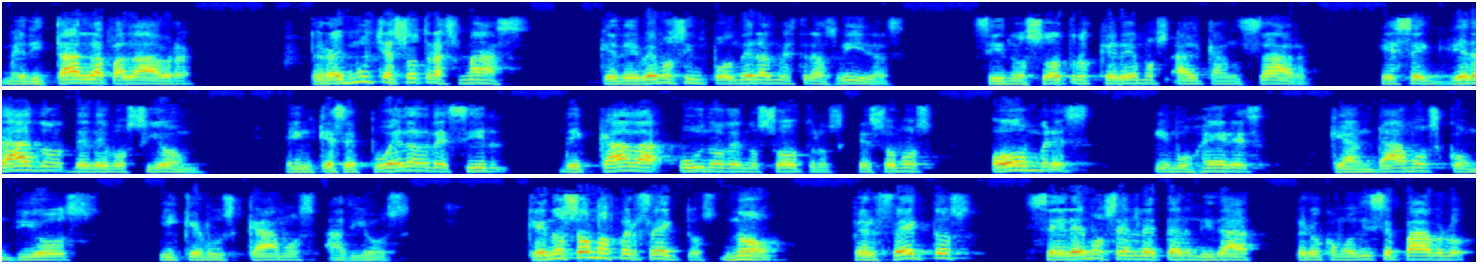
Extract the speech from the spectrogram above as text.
meditar la palabra, pero hay muchas otras más que debemos imponer a nuestras vidas si nosotros queremos alcanzar ese grado de devoción en que se pueda decir de cada uno de nosotros que somos hombres y mujeres que andamos con Dios y que buscamos a Dios. Que no somos perfectos, no, perfectos seremos en la eternidad, pero como dice Pablo,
